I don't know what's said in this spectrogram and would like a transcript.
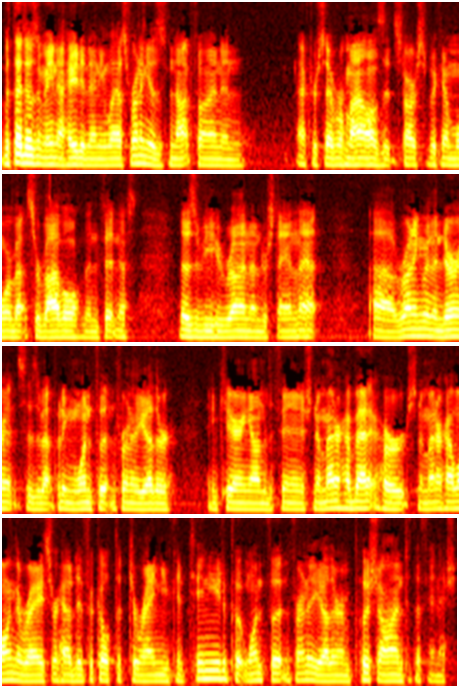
But that doesn't mean I hate it any less. Running is not fun, and after several miles, it starts to become more about survival than fitness. Those of you who run understand that. Uh, running with endurance is about putting one foot in front of the other and carrying on to the finish. No matter how bad it hurts, no matter how long the race or how difficult the terrain, you continue to put one foot in front of the other and push on to the finish.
